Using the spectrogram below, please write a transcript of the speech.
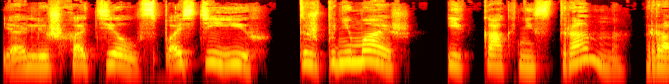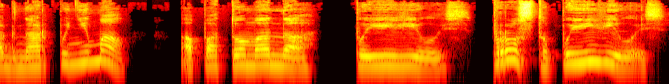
Я лишь хотел спасти их. Ты же понимаешь? И, как ни странно, Рагнар понимал. А потом она появилась. Просто появилась.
